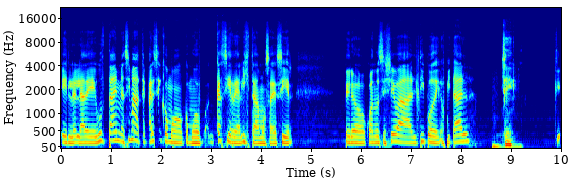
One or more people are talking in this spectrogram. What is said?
el- la de Good Time, encima te parece como, como casi realista, vamos a decir. Pero cuando se lleva al tipo del hospital, Sí. que,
